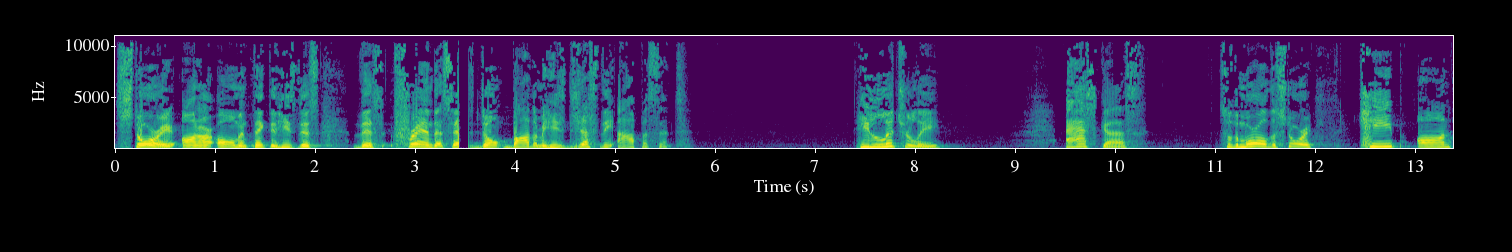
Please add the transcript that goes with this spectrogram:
story on our own and think that he's this this friend that says, Don't bother me. He's just the opposite. He literally asks us. So, the moral of the story keep on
